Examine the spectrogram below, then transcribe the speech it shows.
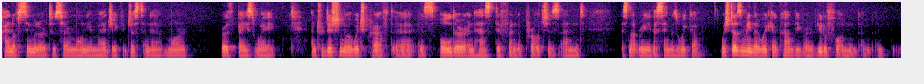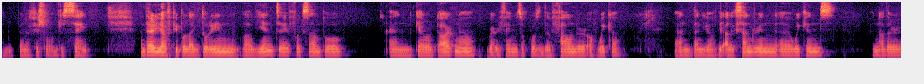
kind of similar to ceremonial magic, just in a more earth-based way. And traditional witchcraft uh, is older and has different approaches and is not really the same as Wicca, which doesn't mean that Wicca can't be very beautiful and, and, and beneficial, I'm just saying. And there you have people like Doreen Valiente, for example, and Gerald Gardner, very famous, of course, the founder of Wicca. And then you have the Alexandrian uh, Wiccans, another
